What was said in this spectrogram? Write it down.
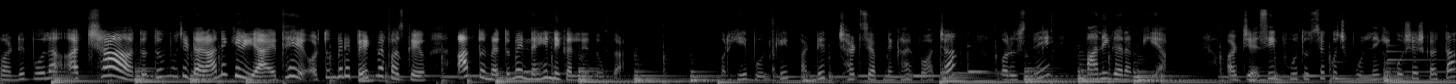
पंडित बोला अच्छा तो तुम मुझे डराने के लिए आए थे और तुम मेरे पेट में फंस गए हो, अब तो मैं तुम्हें नहीं निकलने दूँगा। और ये बोल के पंडित झट से अपने घर पहुँचा और उसने पानी गर्म किया। और जैसे ही भूत उससे कुछ बोलने की कोशिश करता,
